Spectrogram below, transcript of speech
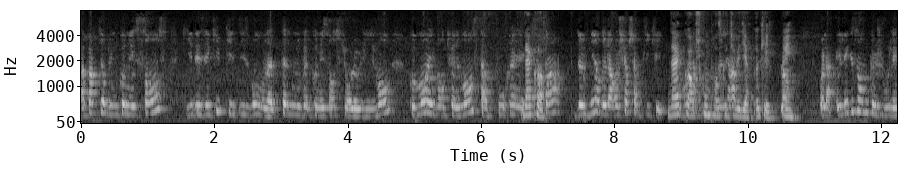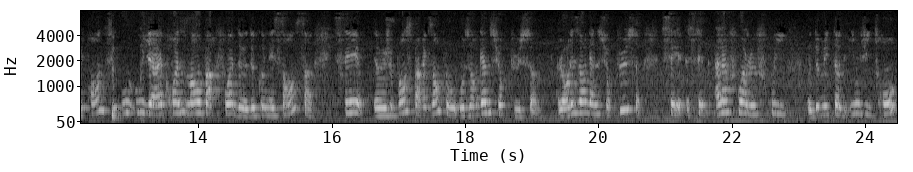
à partir d'une connaissance, qu'il y ait des équipes qui se disent, bon, on a telle nouvelle connaissance sur le vivant, comment éventuellement ça pourrait ça, devenir de la recherche appliquée. D'accord, je comprends ce que tu veux dire. Ok, oui. Voilà, et l'exemple que je voulais prendre, c'est où, il y a un croisement parfois de, connaissances, c'est, euh, je pense par exemple aux, organes sur puce. Alors les organes sur puce, c'est à la fois le fruit de méthodes in vitro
